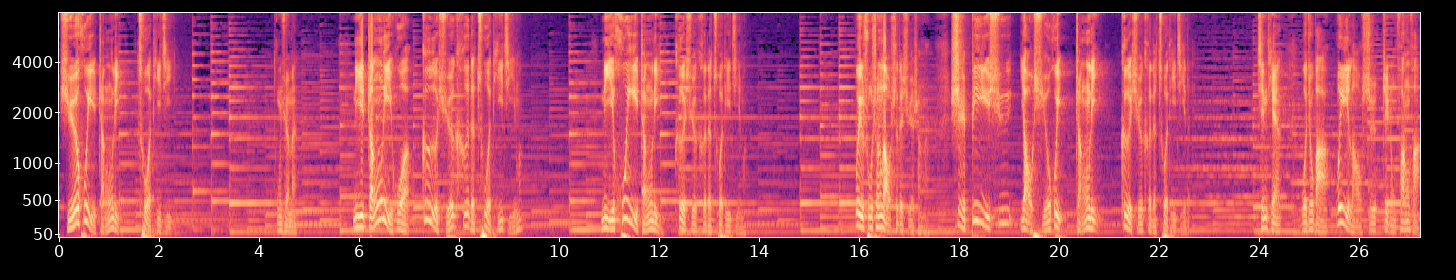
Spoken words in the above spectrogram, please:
学会整理错题集。同学们，你整理过各学科的错题集吗？你会整理各学科的错题集吗？魏书生老师的学生啊。是必须要学会整理各学科的错题集的。今天我就把魏老师这种方法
